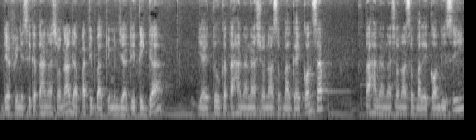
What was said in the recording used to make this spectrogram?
definisi ketahanan nasional dapat dibagi menjadi tiga yaitu ketahanan nasional sebagai konsep, ketahanan nasional sebagai kondisi,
